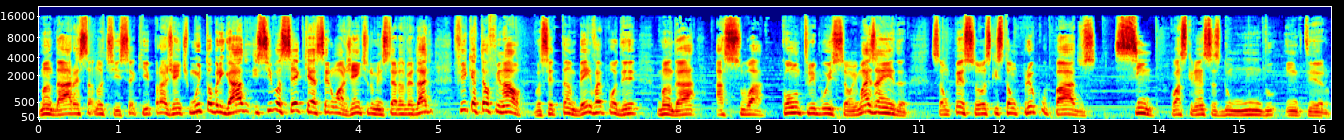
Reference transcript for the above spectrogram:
mandaram essa notícia aqui para a gente. Muito obrigado. E se você quer ser um agente do Ministério da Verdade, fique até o final. Você também vai poder mandar a sua contribuição. E mais ainda, são pessoas que estão preocupados sim, com as crianças do mundo inteiro.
